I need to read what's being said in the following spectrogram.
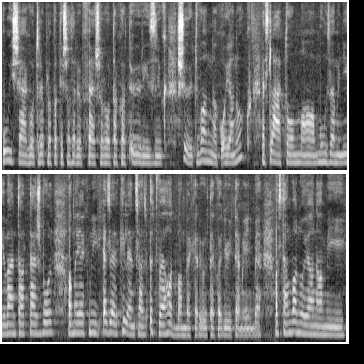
újságot, röplapot és az előbb felsoroltakat őrizzük. Sőt, vannak olyanok, ezt látom a múzeumi nyilvántartásból, amelyek még 1956-ban bekerültek a gyűjteménybe. Aztán van olyan, ami,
